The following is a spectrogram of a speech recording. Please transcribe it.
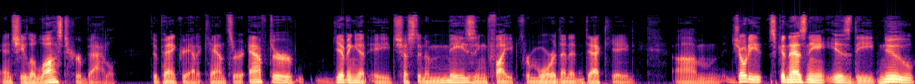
And Sheila lost her battle to pancreatic cancer after giving it a just an amazing fight for more than a decade. Um, Jody Skonieczny is the new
